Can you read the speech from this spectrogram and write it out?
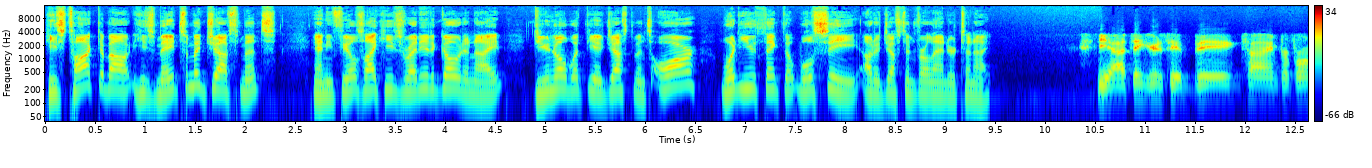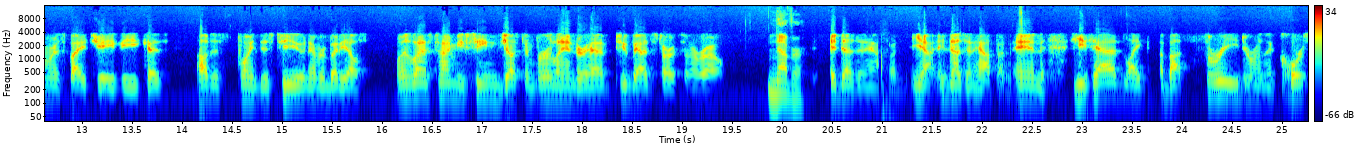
he's talked about he's made some adjustments, and he feels like he's ready to go tonight. Do you know what the adjustments are? What do you think that we'll see out of Justin Verlander tonight? Yeah, I think you're going to see a big time performance by JV because I'll just point this to you and everybody else. When's the last time you've seen Justin Verlander have two bad starts in a row? Never. It doesn't happen. Yeah, it doesn't happen. And he's had like about three during the course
